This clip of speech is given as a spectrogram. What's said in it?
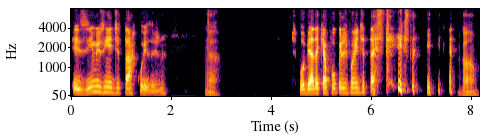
exímios em editar coisas, né? É. Bobear, daqui a pouco eles vão editar esse texto aí. Vão.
